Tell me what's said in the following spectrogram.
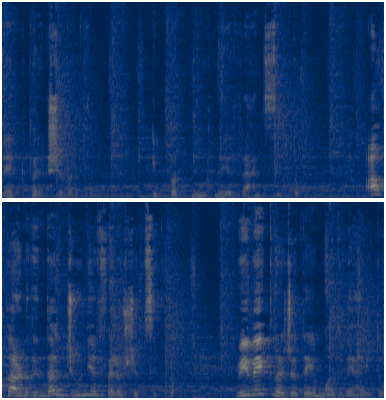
ನೆಟ್ ಪರೀಕ್ಷೆ ಬರೆದ್ರು. ಇಪ್ಪತ್ಮೂರನೇ ರ್ಯಾಂಕ್ ಸಿಕ್ತು. ಆ ಕಾರಣದಿಂದ ಜೂನಿಯರ್ ಫೆಲೋಶಿಪ್ ಸಿಕ್ತು. ವಿವೇಕ್ರ ಜೊತೆ ಮದುವೆ ಆಯಿತು.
